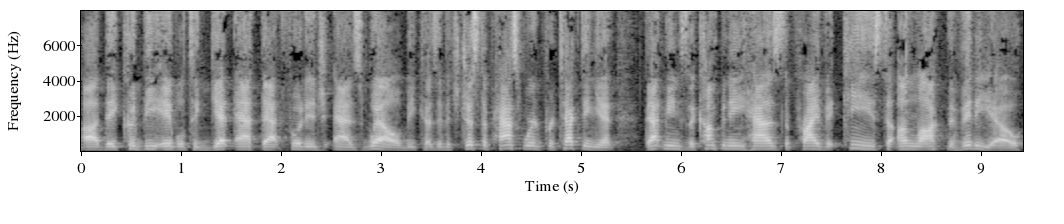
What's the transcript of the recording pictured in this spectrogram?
uh, they could be able to get at that footage as well. Because if it's just a password protecting it, that means the company has the private keys to unlock the video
